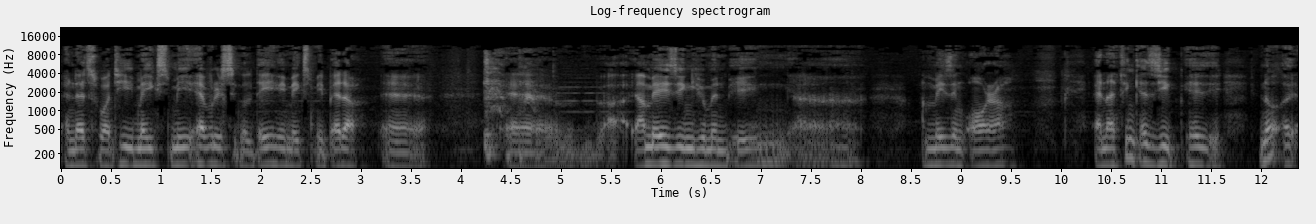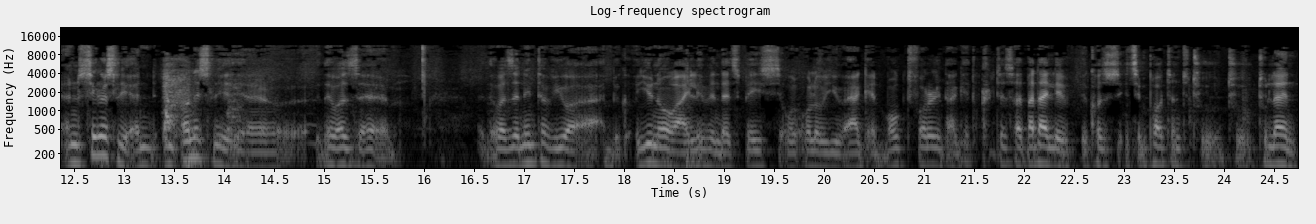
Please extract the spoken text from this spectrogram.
and that's what he makes me every single day. He makes me better. Uh, um, amazing human being, uh, amazing aura, and I think as he, he no, and seriously and, and honestly, uh, there was. Uh, there was an interview. Uh, you know, I live in that space. All, all, of you, I get mocked for it. I get criticized, but I live because it's important to to to learn.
